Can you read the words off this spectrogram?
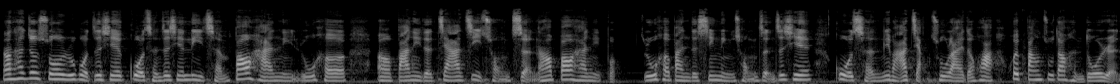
然后他就说，如果这些过程这些历程包含你如何呃把你的家计重整，然后包含你不如何把你的心灵重整这些过程，你把它讲出来的话，会帮助到很多人。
